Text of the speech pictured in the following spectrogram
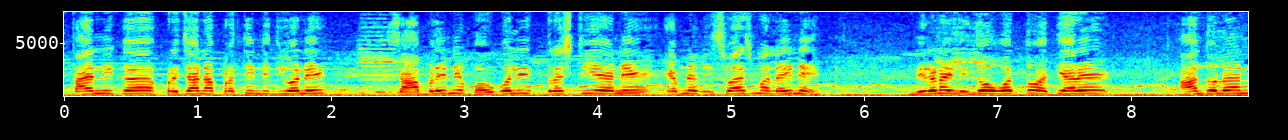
સ્થાનિક પ્રજાના પ્રતિનિધિઓને સાંભળીને ભૌગોલિક દ્રષ્ટિએ અને એમને વિશ્વાસમાં લઈને નિર્ણય લીધો હોત તો અત્યારે આંદોલન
